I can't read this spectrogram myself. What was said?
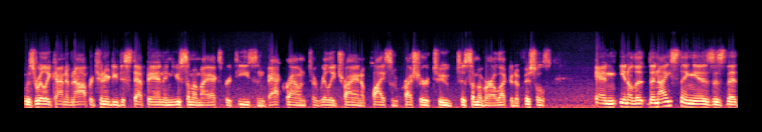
it was really kind of an opportunity to step in and use some of my expertise and background to really try and apply some pressure to to some of our elected officials. And you know, the the nice thing is is that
